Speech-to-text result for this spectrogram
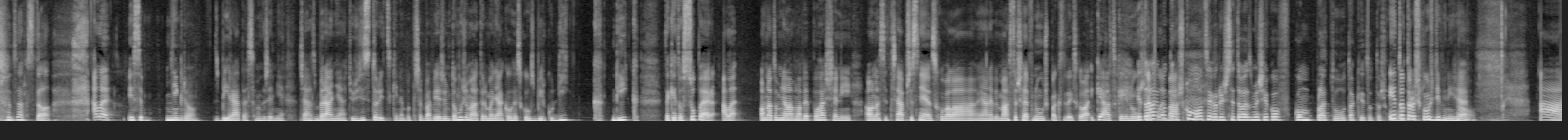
zarostala. Ale jestli někdo sbíráte samozřejmě třeba zbraně, ať už historicky, nebo třeba věřím tomu, že máte doma nějakou hezkou sbírku dík, dík, tak je to super, ale ona to měla v hlavě pohašený a ona si třeba přesně schovala, já nevím, Masterchef nůž, pak si tady schovala ikeácký nůž Je to na jako chleba. trošku moc, jako když si to vezmeš jako v kompletu, tak je to trošku Je to moc. trošku už divný, že? No. A,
